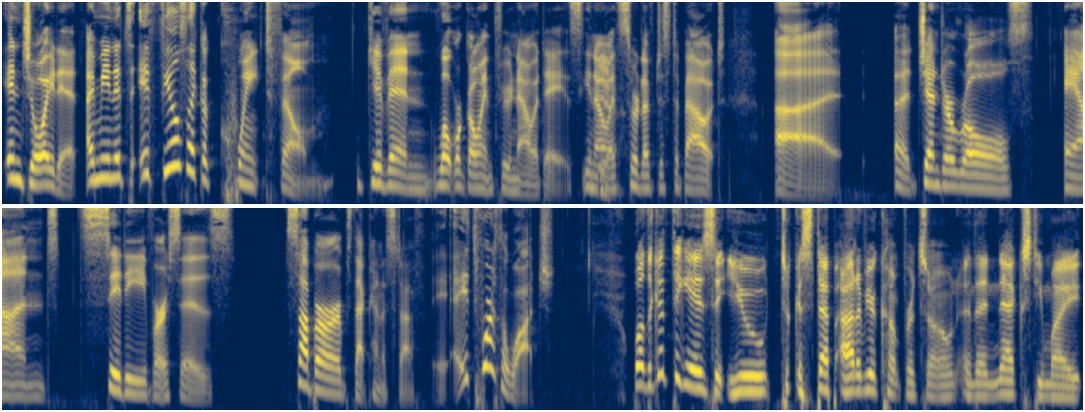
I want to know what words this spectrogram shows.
enjoyed it. I mean, it's it feels like a quaint film given what we're going through nowadays. You know, Yeah. it's sort of just about uh, uh, gender roles and city versus suburbs, that kind of stuff. It's worth a watch. Well, the good thing is that you took a step out of your comfort zone, and then next you might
